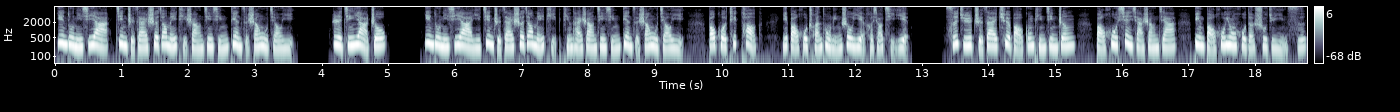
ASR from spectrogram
印度尼西亚禁止在社交媒体上进行电子商务交易。日经亚洲，印度尼西亚已禁止在社交媒体平台上进行电子商务交易，包括 TikTok，以保护传统零售业和小企业。此举旨在确保公平竞争，保护线下商家，并保护用户的数据隐私。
